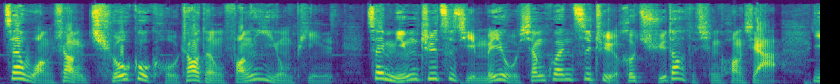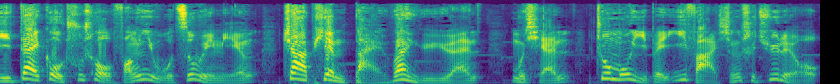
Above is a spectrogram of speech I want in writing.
在网上求购口罩等防疫用品，在明知自己没有相关资质和渠道的情况下，以代购出售防疫物资为名诈骗百万余元。目前，周某已被依法刑事拘留。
